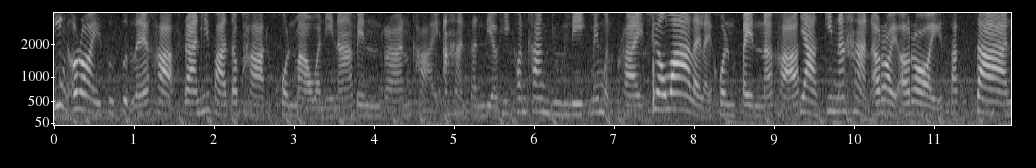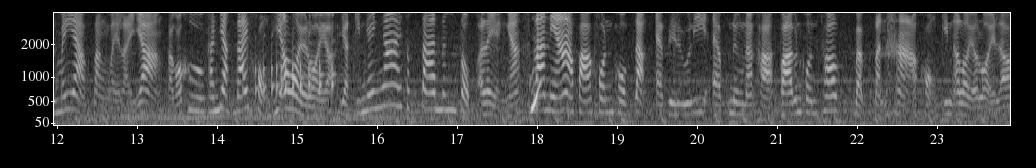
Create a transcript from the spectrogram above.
กิ้งอร่อยสุดๆเลยค่ะ ร้านที่ฟ้าจะพาทุกคนมาวันนี้นะ เป็นร้านขายอาหารจานเดียวที่ค่อนข้างยูนิคไม่เหมือนใคร เชื่อว่าหลายๆ คนเป็นนะคะ อยากกินอาหารอร่อยๆสักจานไม่อยากสั่งหลาย ๆ อย่าง แต่ก็คือฉันอยากได้ของที่อร่อยๆอะอยากกินง่ายๆ สักจานหนึ่งจบอะไรอย่างเงี้ยร้านเนี้ยฟ้าค้นพบจากแอป Delivery แอปหนึ่งนะคะ ฟ้าเป็นคนชอบแบบสรรหาของกินอร่อยๆแล้ว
